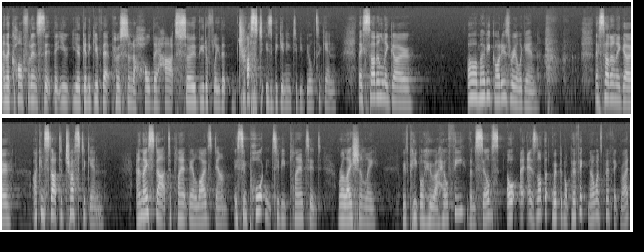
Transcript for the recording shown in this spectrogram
and the confidence that, that you, you're going to give that person to hold their heart so beautifully that trust is beginning to be built again, they suddenly go, Oh, maybe God is real again. they suddenly go, I can start to trust again. And they start to plant their lives down. It's important to be planted relationally with people who are healthy themselves. Oh, it's not that we're not perfect, no one's perfect, right?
